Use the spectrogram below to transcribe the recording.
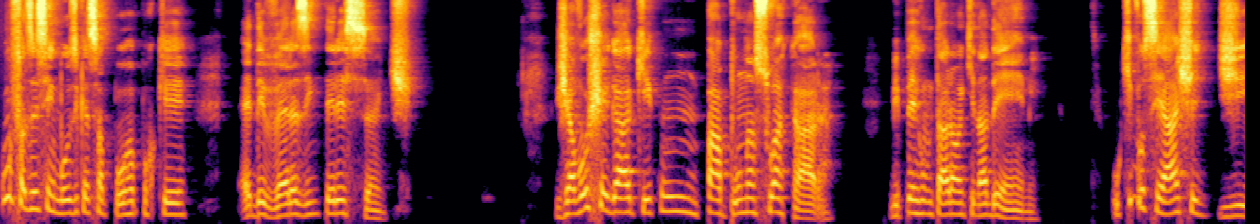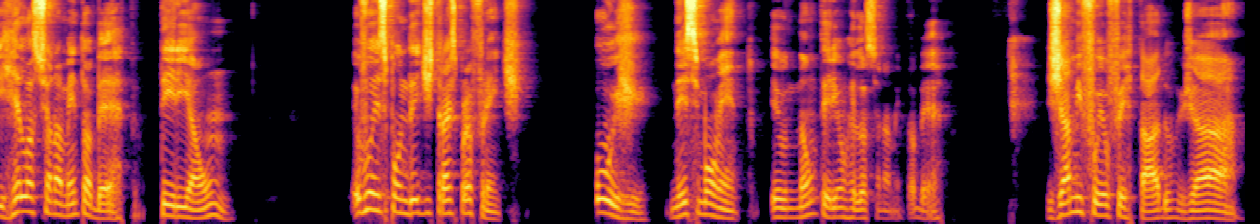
Vou fazer sem música essa porra porque é deveras interessante. Já vou chegar aqui com um papo na sua cara. Me perguntaram aqui na DM. O que você acha de relacionamento aberto? Teria um? Eu vou responder de trás para frente. hoje, nesse momento, eu não teria um relacionamento aberto. Já me foi ofertado, já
